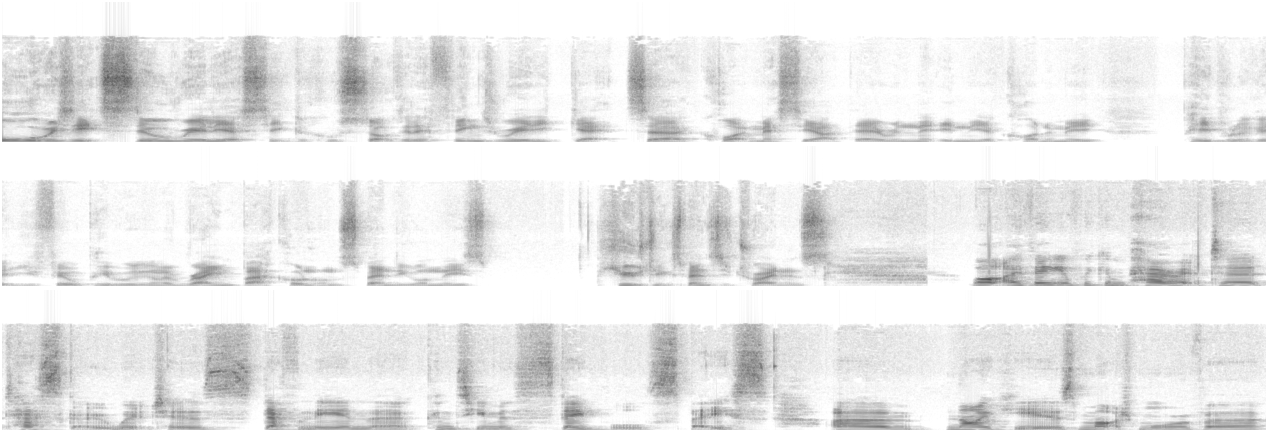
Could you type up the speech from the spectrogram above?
or is it still really a cyclical stock that if things really get uh, quite messy out there in the in the economy, people are you feel people are going to rein back on on spending on these hugely expensive trainers? Well, I think if we compare it to Tesco, which is definitely in the consumer staples space, um, Nike is much more of a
